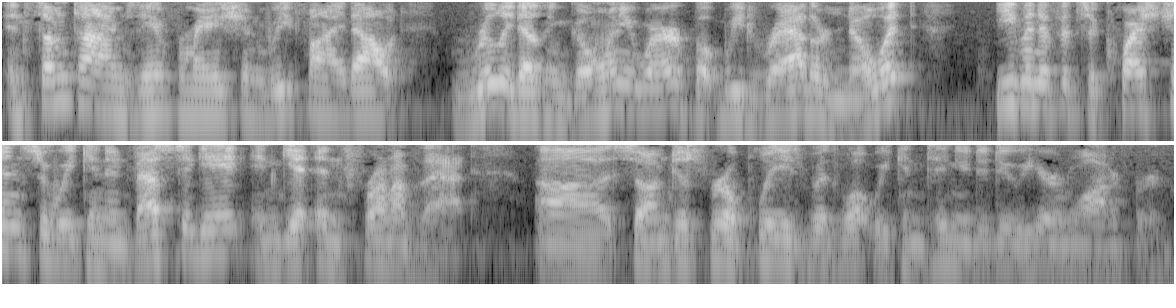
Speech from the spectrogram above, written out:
and sometimes the information we find out really doesn't go anywhere, but we'd rather know it, even if it's a question, so we can investigate and get in front of that. Uh, so I'm just real pleased with what we continue to do here in Waterford.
